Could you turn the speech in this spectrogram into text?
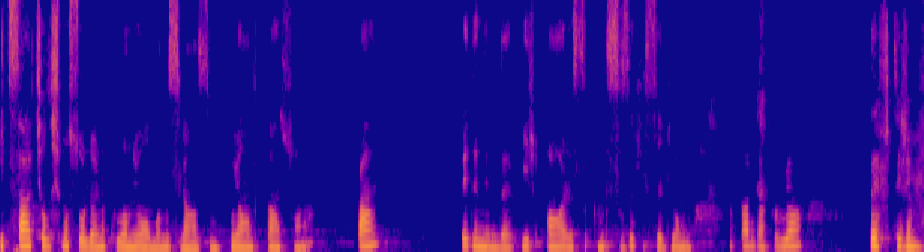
İçsel çalışma sorularını kullanıyor olmanız lazım uyandıktan sonra. Ben bedenimde bir ağrı, sıkıntısızı hissediyor muyum? Hatta bir dakika rüya defterim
